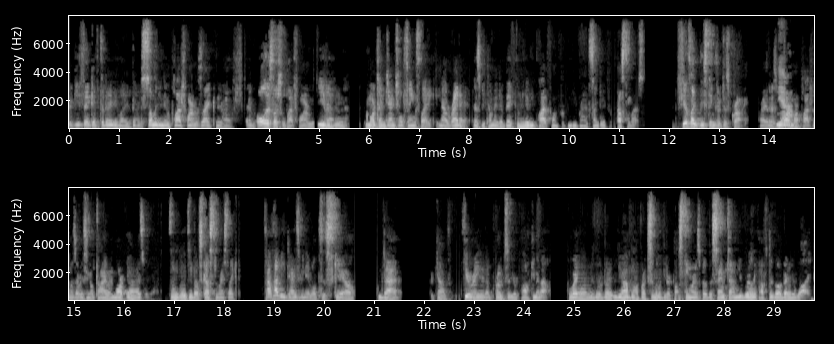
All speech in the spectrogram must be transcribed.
if you think of today, like there's so many new platforms, like you have all the social platforms, even more tangential things like now Reddit is becoming a big community platform for beauty brands to engage with customers. It feels like these things are just growing, right? There's yeah. more and more platforms every single time and more areas we have to engage with those customers. Like, how have you guys been able to scale that kind of curated approach that you're talking about? Where you have that proximity of your customers, but at the same time, you really have to go very wide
